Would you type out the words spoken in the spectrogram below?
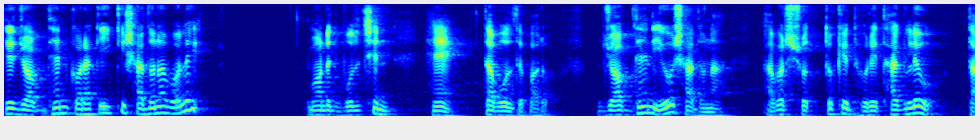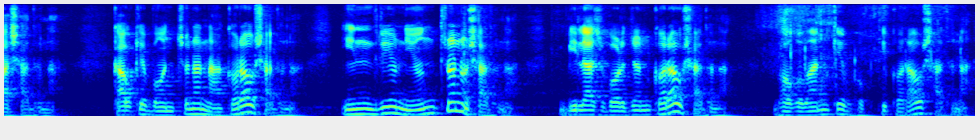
যে জপ ধ্যান করাকেই কি সাধনা বলে? মহারাজ বলছেন হ্যাঁ তা বলতে পারো। জব ধ্যান এও সাধনা, আবার সত্যকে ধরে থাকলেও তা সাধনা। কাউকে বঞ্চনা না করাও সাধনা, ইন্দ্রিয় নিয়ন্ত্রণও সাধনা, বিলাস বর্জন করাও সাধনা ভগবানকে ভক্তি করাও সাধনা।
